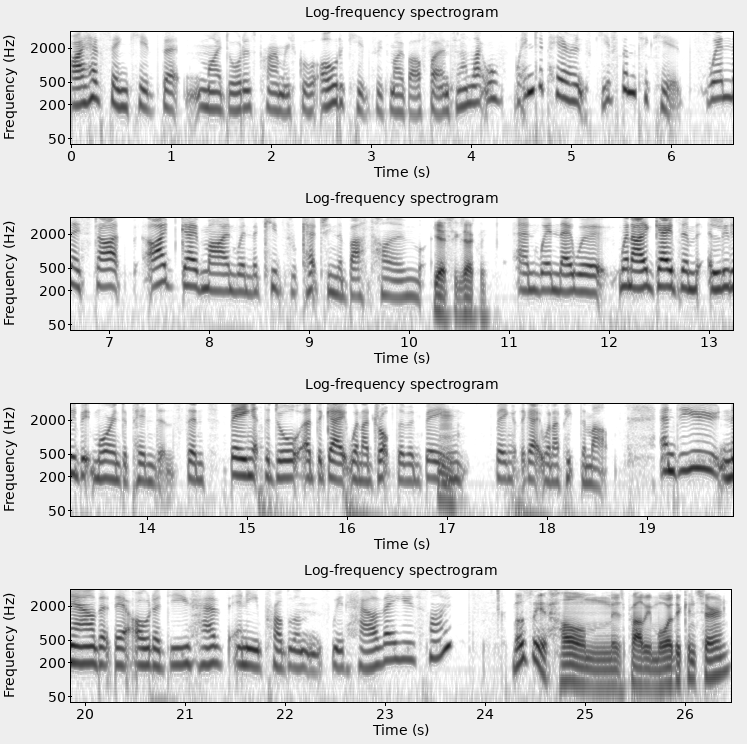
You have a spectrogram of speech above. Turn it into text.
I have seen kids at my daughter's primary school, older kids with mobile phones, and I'm like, well, when do parents give them to kids? When they start, I gave mine when the kids were catching the bus home Yes, exactly. and when they were when I gave them a little bit more independence than being at the door at the gate when I dropped them and being being at the gate when I picked them up. And do you, now that they're older, do you have any problems with how they use phones? Mostly at home is probably more the concern.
